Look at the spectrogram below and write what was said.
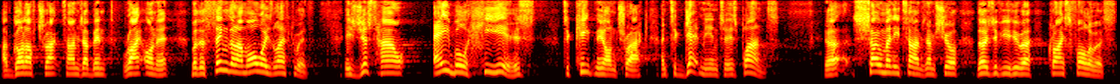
I've got off track, times I've been right on it. But the thing that I'm always left with is just how able He is to keep me on track and to get me into His plans. Uh, so many times, I'm sure those of you who are Christ followers,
